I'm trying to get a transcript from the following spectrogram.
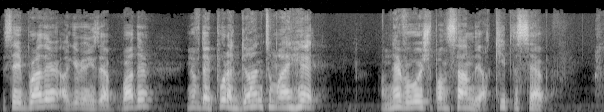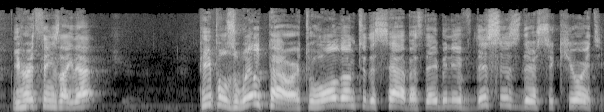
They say, brother, I'll give you an example. Brother, you know, if they put a gun to my head, I'll never worship on Sunday. I'll keep the Sabbath. You heard things like that? People's willpower to hold on to the Sabbath, they believe this is their security.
